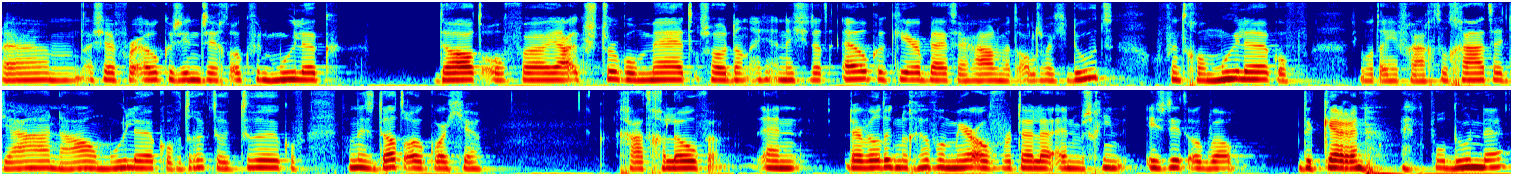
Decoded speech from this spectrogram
Um, als jij voor elke zin zegt, ook vind het moeilijk dat, of uh, ja, ik struggle met, of zo. Dan, en als je dat elke keer blijft herhalen met alles wat je doet, of vindt het gewoon moeilijk, of iemand aan je vraagt hoe gaat het, ja, nou, moeilijk, of druk, druk, druk, of dan is dat ook wat je gaat geloven. En daar wilde ik nog heel veel meer over vertellen. En misschien is dit ook wel de kern en voldoende.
